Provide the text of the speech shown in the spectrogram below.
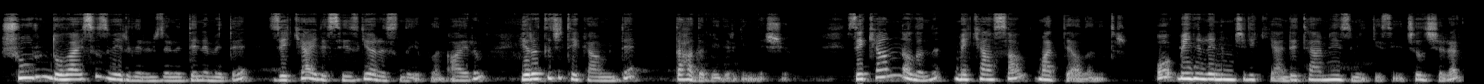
Şuurun dolaysız verileri üzerine denemede zeka ile sezgi arasında yapılan ayrım yaratıcı tekamülde daha da belirginleşiyor. Zekanın alanı mekansal madde alanıdır. O belirlenimcilik yani determinizm ilkesiyle çalışarak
